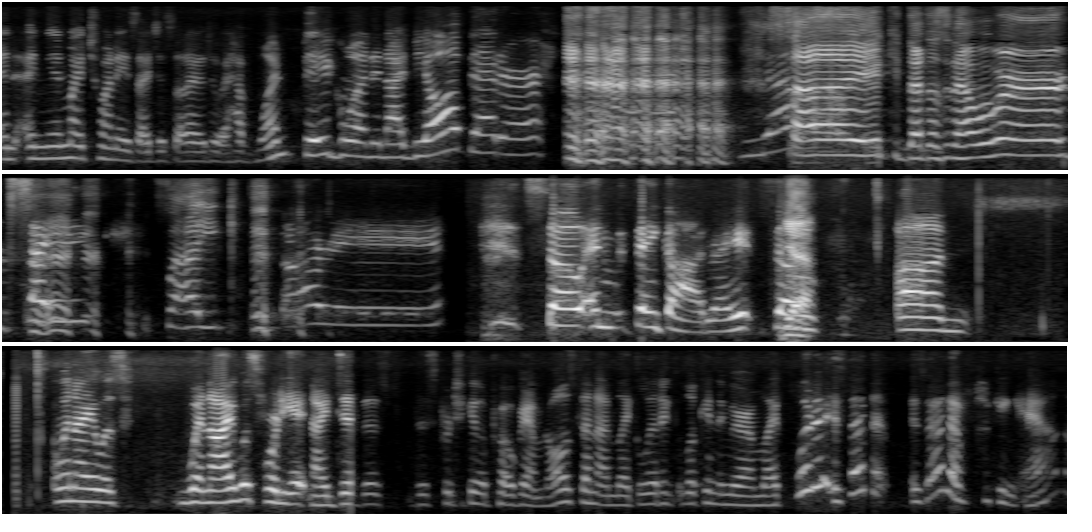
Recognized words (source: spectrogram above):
And and in my 20s, I just thought I would have one big one and I'd be all better. Psych. That doesn't how it works. Psych. Psych. Sorry. So and thank God, right? So Yeah. um when I was when I was 48 and I did this this particular program and all of a sudden I'm like lit- looking in the mirror I'm like what is that is that a fucking app?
